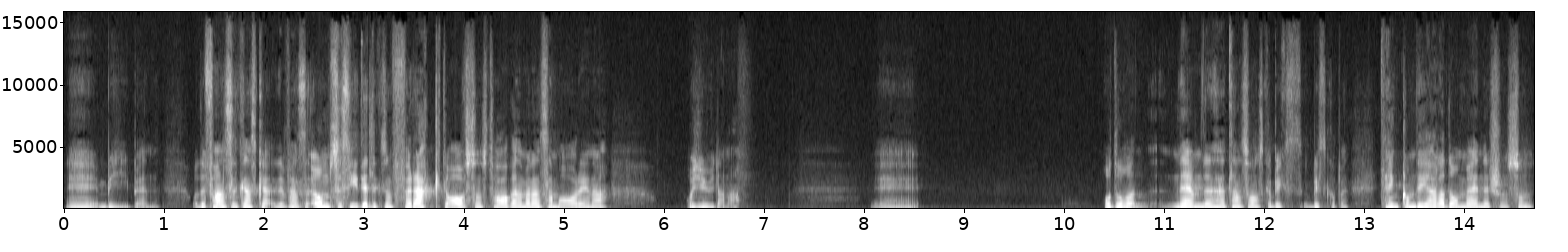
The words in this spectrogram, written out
eh, Bibeln. Och det fanns ett ganska det fanns ett ömsesidigt liksom förakt och avståndstagande mellan samarierna och judarna. Eh, och då nämnde den här tanzanska biskopen, tänk om det är alla de människor som,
